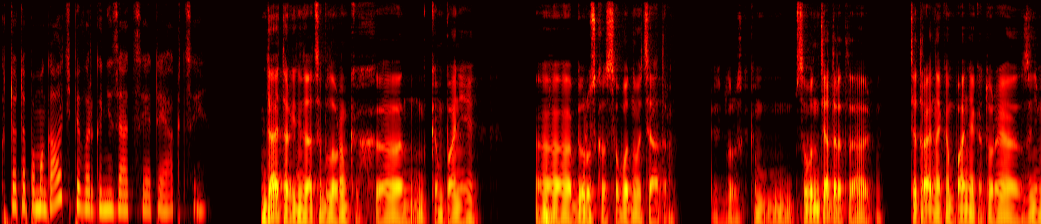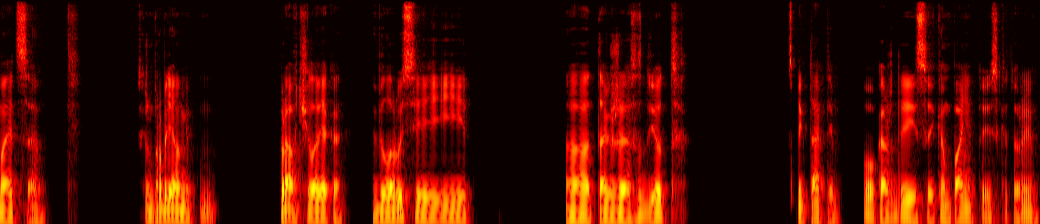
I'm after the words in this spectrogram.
Кто-то помогал тебе в организации этой акции? Да, эта организация была в рамках э, компании э, Белорусского свободного театра. То есть Белорусский ком... свободный театр – это театральная компания, которая занимается, скажем, проблемами прав человека в Беларуси и э, также создает спектакли по каждой из своей компаний, то есть которые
